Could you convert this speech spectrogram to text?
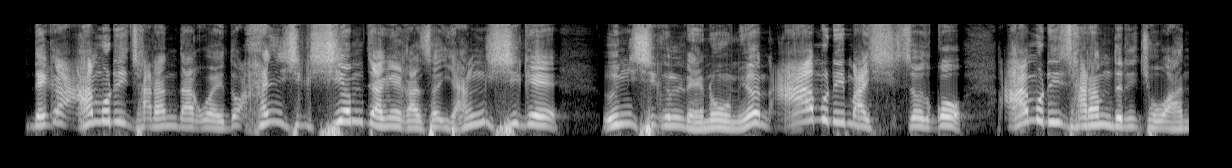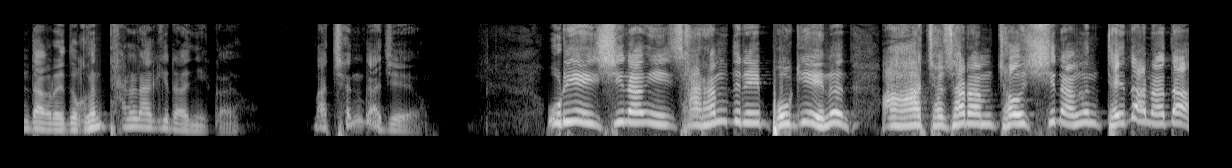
내가 아무리 잘한다고 해도 한식 시험장에 가서 양식의 음식을 내놓으면 아무리 맛있어고 아무리 사람들이 좋아한다 그래도 그건 탈락이라니까요. 마찬가지예요. 우리의 신앙이 사람들이 보기에는 아, 저 사람 저 신앙은 대단하다.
